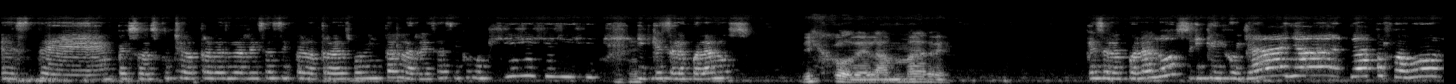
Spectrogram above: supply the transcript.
este empezó a escuchar otra vez la risa así, pero otra vez bonita, la risa así como y que se le fue la luz. Hijo de la madre. Que se le fue la luz y que dijo, ya, ya, ya, por favor,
